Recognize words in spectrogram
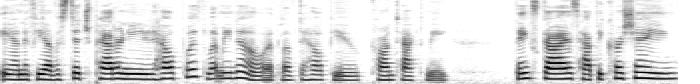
And if you have a stitch pattern you need help with, let me know. I'd love to help you. Contact me. Thanks, guys. Happy crocheting.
